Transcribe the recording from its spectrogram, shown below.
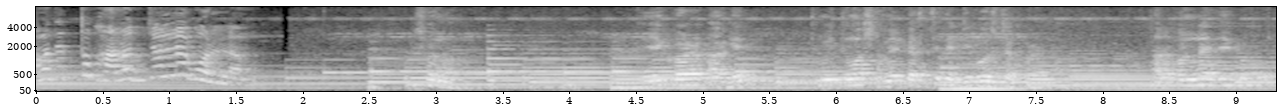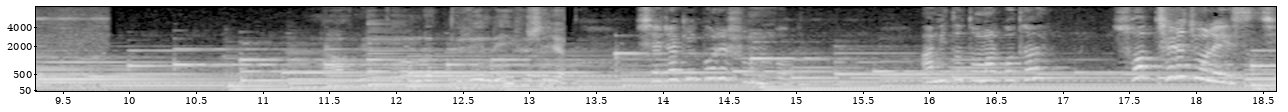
আমাদের তো ভালোর জন্য বললাম। শোনো বিয়ে করার আগে তুমি তোমার স্বামীর কাছ থেকে ডিভোর্সটা করে নাও। তারপর না বিয়ে আমরা দুজনেই ফেসে যাব। সেটা কি করে সম্ভব? আমি তো তোমার কথা সব ছেড়ে চলে এসেছি।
